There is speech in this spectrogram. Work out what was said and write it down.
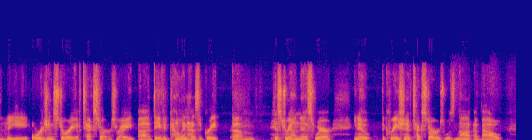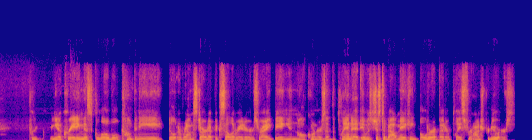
the origin story of Techstars, right? Uh, David Cohen has a great um, history on this, where you know the creation of Techstars was not about you know creating this global company built around startup accelerators right? Being in all corners of the planet. It was just about making boulder a better place for entrepreneurs.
